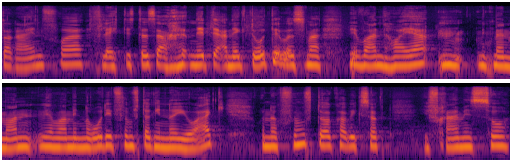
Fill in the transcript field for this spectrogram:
da reinfahre, vielleicht ist das auch eine nette Anekdote, was wir, wir waren heuer mit meinem Mann, wir waren mit dem Rodi fünf Tage in New York und nach fünf Tagen habe ich gesagt, ich freue mich so,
